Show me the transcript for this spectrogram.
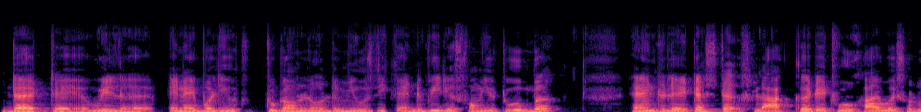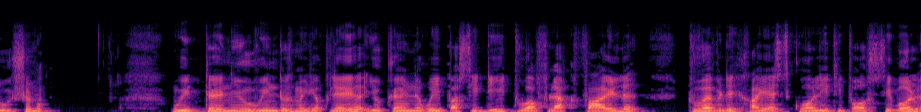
that uh, will uh, enable you to download the music and videos from YouTube. And the latest FLAC, the true high solution. With the new Windows Media Player, you can rip a CD to a FLAC file to have the highest quality possible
